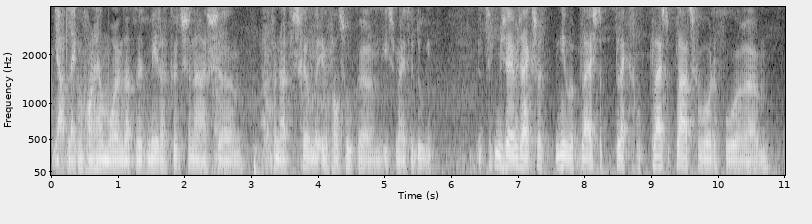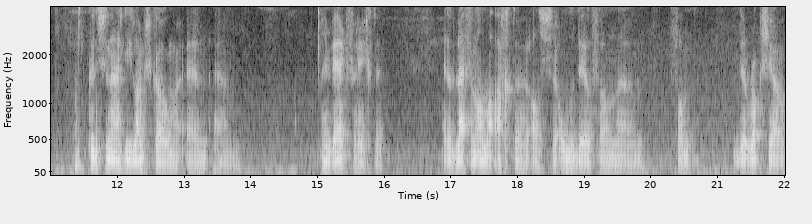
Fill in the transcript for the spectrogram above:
ja, het leek me gewoon heel mooi om dat met meerdere kunstenaars uh, vanuit verschillende invalshoeken iets mee te doen. Het museum is eigenlijk een soort nieuwe pleisterplaats geworden voor kunstenaars die langskomen en hun werk verrichten. En dat blijft dan allemaal achter als uh, onderdeel van, um, van de rockshow.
